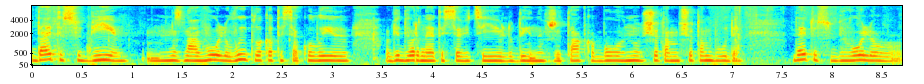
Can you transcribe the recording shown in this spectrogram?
Дайте собі, не знаю, волю виплакатися, коли відвернетеся від цієї людини вже так, або ну, що там, що там буде. Дайте собі волю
